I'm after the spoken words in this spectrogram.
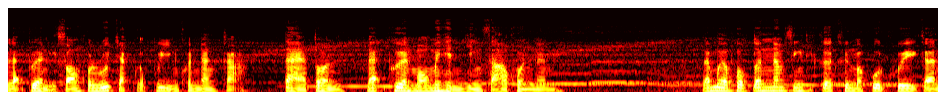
และเพื่อนอีกสองคนรู้จักกับผู้หญิงคนดังกล่าว แต่ตนและเพื่อนมองไม่เห็นหญิงสาวคนนั้น และเมื่อพวกตนนำสิ่งที่เกิดขึ้นมาพูดคุยกัน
